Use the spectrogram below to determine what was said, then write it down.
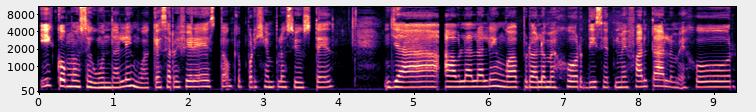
y como segunda lengua. ¿Qué se refiere a esto? Que por ejemplo, si usted ya habla la lengua, pero a lo mejor dice, me falta a lo mejor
